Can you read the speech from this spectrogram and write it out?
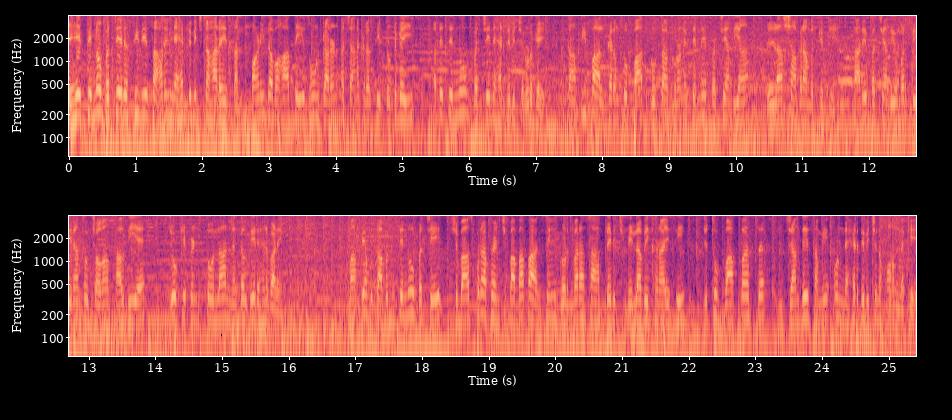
ਇਹ ਤਿੰਨੋਂ ਬੱਚੇ ਰੱਸੀ ਦੇ ਸਹਾਰੇ ਨਹਿਰ ਦੇ ਵਿੱਚ ਨਹਾ ਰਹੇ ਸਨ। ਪਾਣੀ ਦਾ ਵਹਾਅ ਤੇਜ਼ ਹੋਣ ਕਾਰਨ ਅਚਾਨਕ ਰੱਸੀ ਟੁੱਟ ਗਈ ਅਤੇ ਤਿੰਨੋਂ ਬੱਚੇ ਨਹਿਰ ਦੇ ਵਿੱਚ ਰੁੜ ਗਏ। ਕਾਫੀ ਭਾਲ ਕਰਨ ਤੋਂ ਬਾਅਦ ਗੋਤਾਖੋਰਾਂ ਨੇ ਤਿੰਨੇ ਬੱਚਿਆਂ ਦੀਆਂ ਲਾਸ਼ਾਂ ਬਰਾਮਦ ਕੀਤੀਆਂ। ਸਾਰੇ ਬੱਚਿਆਂ ਦੀ ਉਮਰ 13 ਤੋਂ 14 ਸਾਲ ਦੀ ਹੈ, ਜੋ ਕਿ ਪਿੰਡ ਤੋਲਾ ਨੰਗਲ ਦੇ ਰਹਿਣ ਵਾਲੇ ਨੇ। ਮਾਪਿਆਂ ਮੁਤਾਬਕ ਤਿੰਨੋਂ ਬੱਚੇ ਸ਼ਿਬਾਜ਼ਪੁਰਾ ਪਿੰਡ ਚ ਬਾਬਾ ਭਾਗ ਸਿੰਘ ਗੁਰਦੁਆਰਾ ਸਾਹਿਬ ਦੇ ਵਿੱਚ ਮੇਲਾ ਵੇਖਣ ਆਏ ਸੀ, ਜਿੱਥੋਂ ਵਾਪਸ ਜਾਂਦੇ ਸਮੇਂ ਉਹ ਨਹਿਰ ਦੇ ਵਿੱਚ ਨਹਾਉਣ ਲੱਗੇ।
